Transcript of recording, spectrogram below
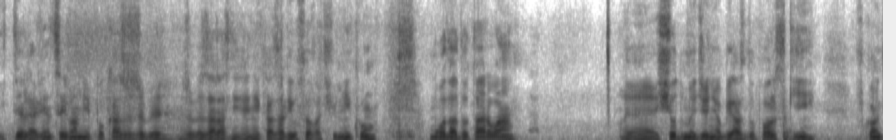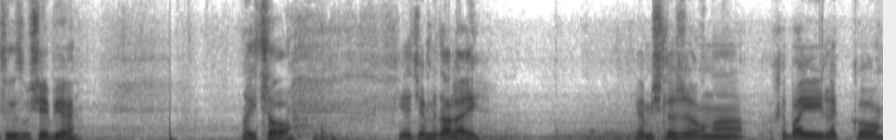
I tyle, więcej Wam nie pokażę, żeby, żeby zaraz nie, nie kazali usuwać filmiku. Młoda dotarła. E, siódmy dzień objazdu Polski. W końcu jest u siebie. No i co? Jedziemy dalej. Ja myślę, że ona chyba jej lekko,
